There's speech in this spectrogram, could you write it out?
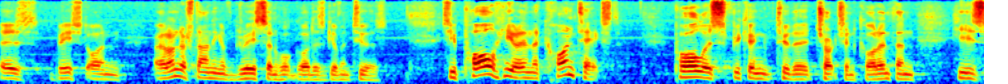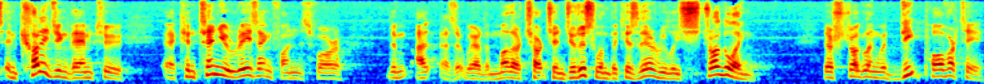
is based on our understanding of grace and what God has given to us. See, Paul here in the context, Paul is speaking to the church in Corinth, and he's encouraging them to uh, continue raising funds for the, as it were, the mother church in Jerusalem because they're really struggling. They're struggling with deep poverty,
